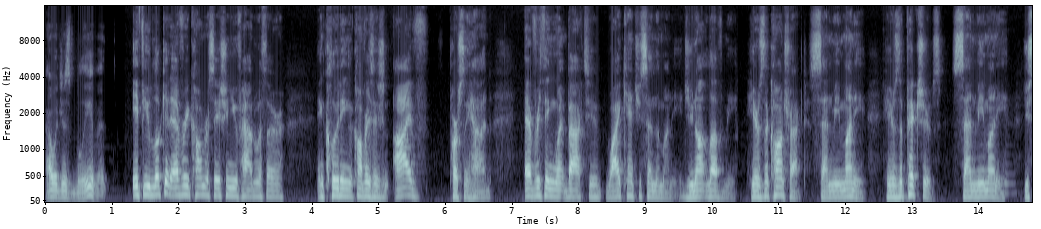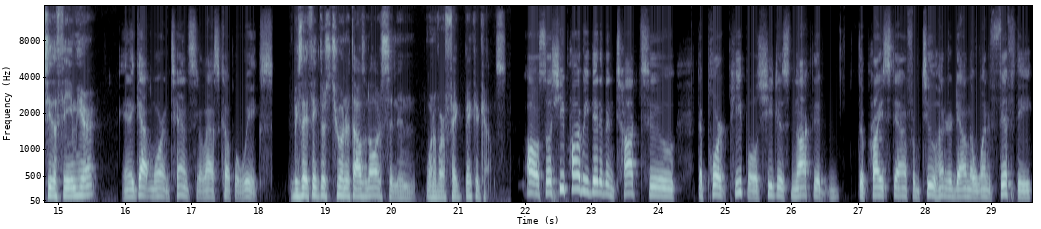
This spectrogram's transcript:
I would just believe it. If you look at every conversation you've had with her, including the conversation I've personally had, everything went back to why can't you send the money? Do you not love me? Here's the contract, send me money. Here's the pictures, send me money. Mm-hmm. You see the theme here? And it got more intense in the last couple of weeks. Because they think there's $200,000 sitting in one of our fake bank accounts. Oh, so she probably didn't even talk to the port people. She just knocked it the price down from 200 down to 150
